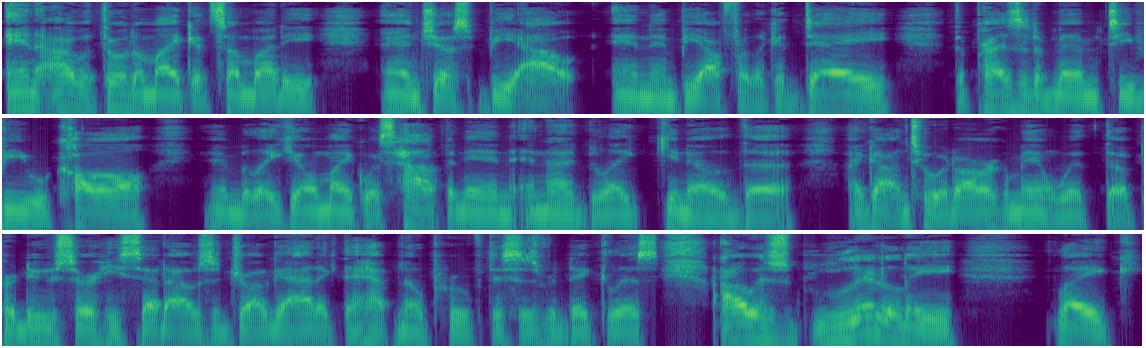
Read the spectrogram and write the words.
And I would throw the mic at somebody and just be out and then be out for like a day. The president of MTV would call and be like, yo, Mike, what's happening? And I'd be like, you know, the, I got into an argument with the producer. He said I was a drug addict. They have no proof. This is ridiculous. I was literally like,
